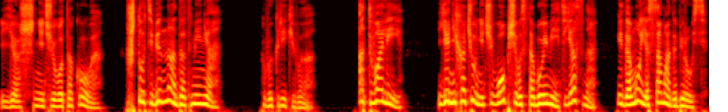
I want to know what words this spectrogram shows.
я ж ничего такого». «Что тебе надо от меня?» Выкрикиваю. «Отвали! Я не хочу ничего общего с тобой иметь, ясно? И домой я сама доберусь».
